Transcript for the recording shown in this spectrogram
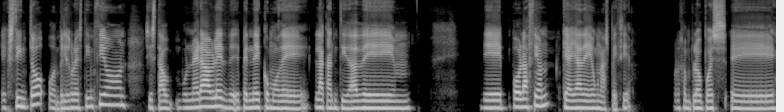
extinto o en peligro de extinción, si está vulnerable, depende como de la cantidad de, de población que haya de una especie. Por ejemplo, pues eh,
